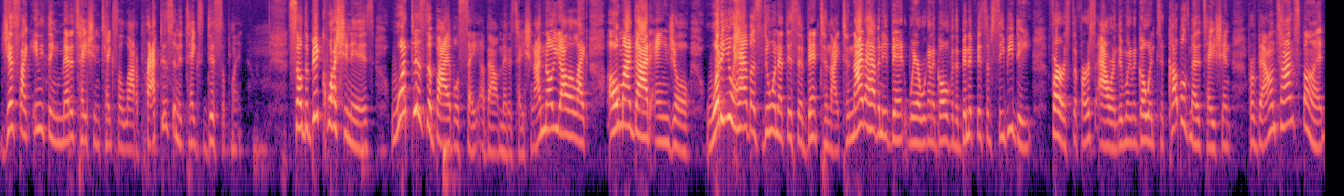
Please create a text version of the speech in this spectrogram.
just like anything, meditation takes a lot of practice and it takes discipline. So the big question is, what does the Bible say about meditation? I know y'all are like, oh my God, Angel, what do you have us doing at this event tonight? Tonight I have an event where we're going to go over the benefits of CBD first, the first hour, and then we're going to go into couples meditation for Valentine's fun.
